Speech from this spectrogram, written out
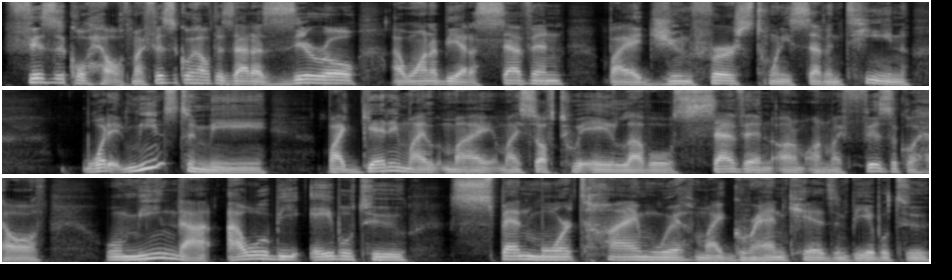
physical health. My physical health is at a zero. I want to be at a seven by June 1st, 2017. What it means to me by getting my, my myself to a level seven on, on my physical health will mean that I will be able to spend more time with my grandkids and be able to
